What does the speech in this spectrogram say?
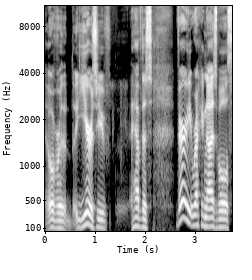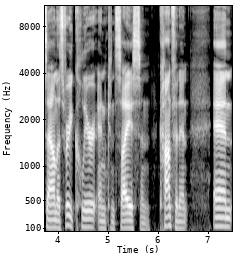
over the years, you've have this very recognizable sound that's very clear and concise and confident. And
